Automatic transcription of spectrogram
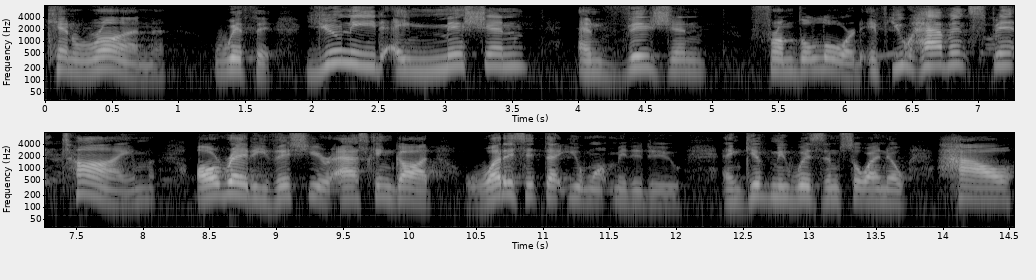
can run with it. You need a mission and vision from the Lord. If you haven't spent time already this year asking God, what is it that you want me to do? And give me wisdom so I know how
